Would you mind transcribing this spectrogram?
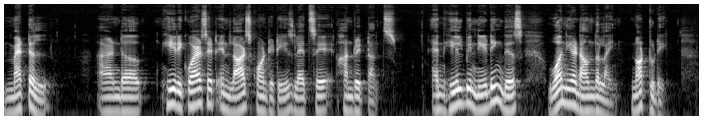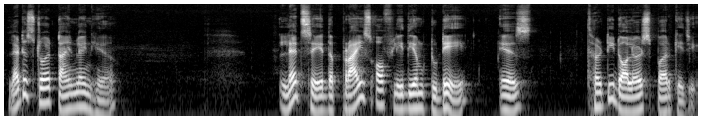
metal and uh, he requires it in large quantities let's say 100 tons. And he'll be needing this one year down the line not today. Let us draw a timeline here. Let's say the price of lithium today is $30 per kg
